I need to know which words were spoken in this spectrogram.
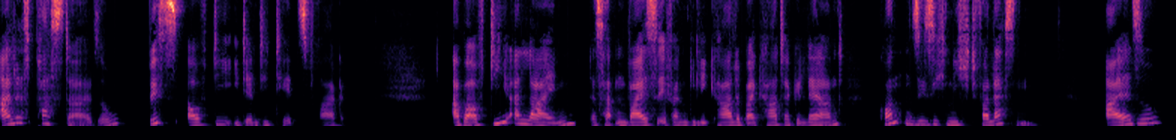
Alles passte also, bis auf die Identitätsfrage. Aber auf die allein, das hatten weiße Evangelikale bei Carter gelernt, konnten sie sich nicht verlassen. Also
